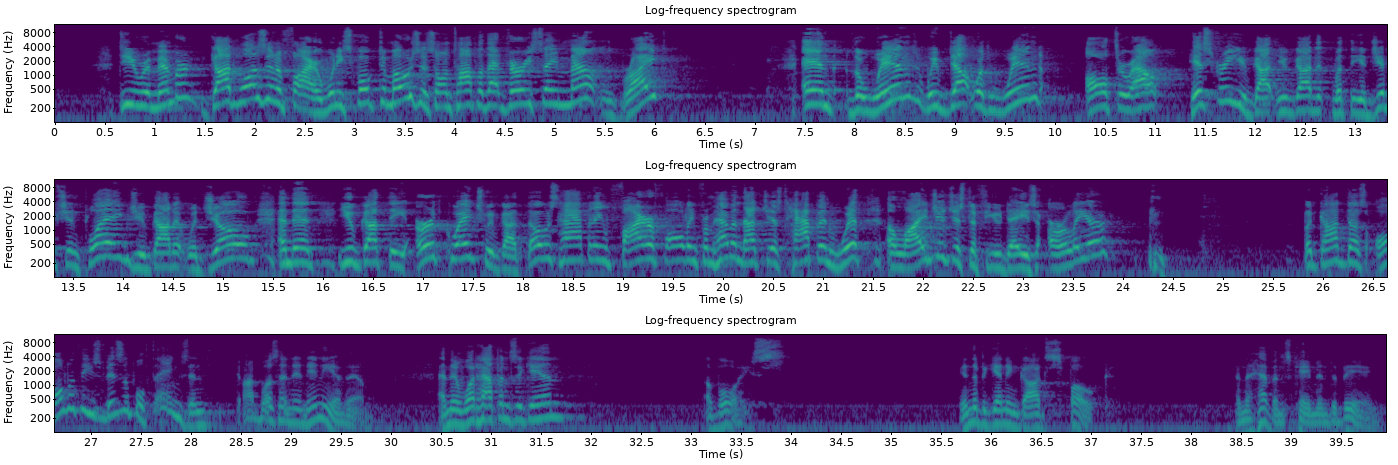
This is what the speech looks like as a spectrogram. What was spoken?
Do you remember? God was in a fire when he spoke to Moses on top of that very same mountain, right? And the wind, we've dealt with wind all throughout history. You've got, you've got it with the Egyptian plagues. You've got it with Job. And then you've got the earthquakes. We've got those happening. Fire falling from heaven. That just happened with Elijah just a few days earlier. But God does all of these visible things and God wasn't in any of them. And then what happens again? A voice. In the beginning, God spoke, and the heavens came into being.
